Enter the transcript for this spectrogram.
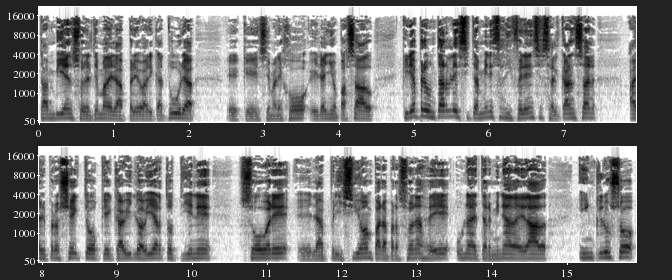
También sobre el tema de la prevaricatura eh, que se manejó el año pasado. Quería preguntarle si también esas diferencias alcanzan al proyecto que Cabildo Abierto tiene sobre eh, la prisión para personas de una determinada edad, incluso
